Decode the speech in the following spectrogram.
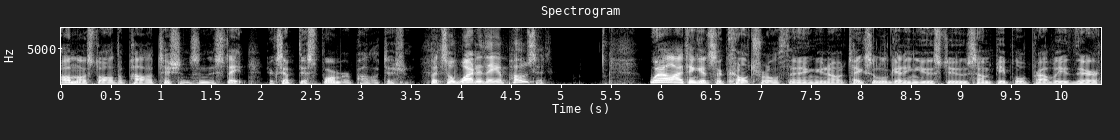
almost all the politicians in the state, except this former politician. But so why do they oppose it? Well, I think it's a cultural thing. You know, it takes a little getting used to. Some people probably their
